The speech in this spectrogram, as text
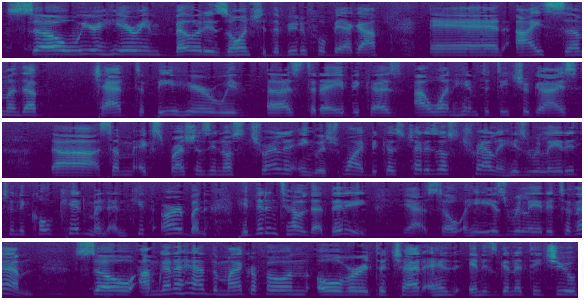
So we're here in Belo Horizonte, the beautiful BH, and I summoned up Chad to be here with us today because I want him to teach you guys uh, some expressions in Australian English. Why? Because Chad is Australian. He's related to Nicole Kidman and Keith Urban. He didn't tell that, did he? Yeah, so he is related to them. So I'm going to hand the microphone over to Chad, and, and he's going to teach you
